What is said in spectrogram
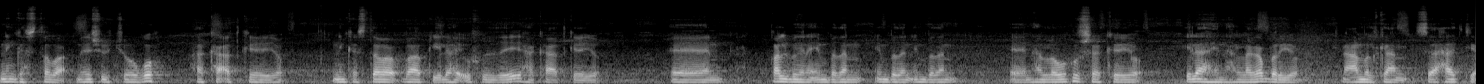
Nin kastaba meeshuu joogo ha ka adkeeyo. Nin kastaba baabka ilaahay u fududeeyey ha ka adkeeyo. Qalbigana in badan in badan in badan. Ha loogu sheekeeyo ilaahayna ha laga baryo in camalkan saaxaadka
